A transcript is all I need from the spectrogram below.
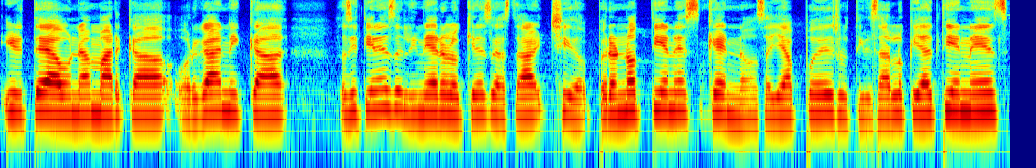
irte a una marca orgánica. O sea, si tienes el dinero, lo quieres gastar, chido. Pero no tienes que, ¿no? O sea, ya puedes reutilizar lo que ya tienes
